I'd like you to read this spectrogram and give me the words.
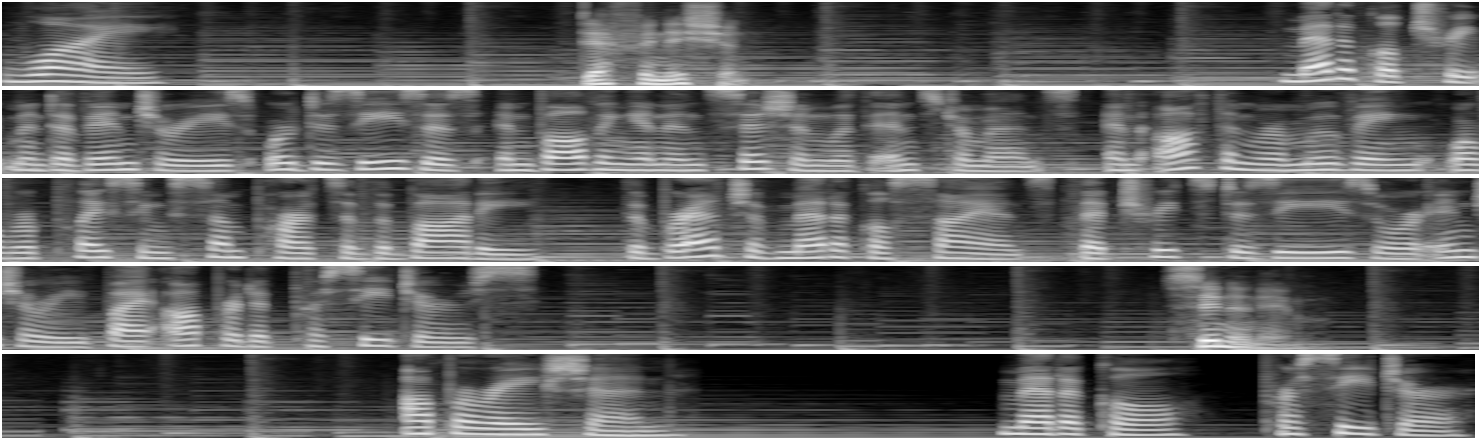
Y. Definition. Medical treatment of injuries or diseases involving an incision with instruments and often removing or replacing some parts of the body, the branch of medical science that treats disease or injury by operative procedures. Synonym. Operation. Medical Procedure.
